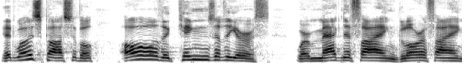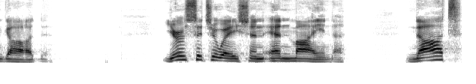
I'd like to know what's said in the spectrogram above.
It was possible. All the kings of the earth were magnifying, glorifying God. Your situation and mine, not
